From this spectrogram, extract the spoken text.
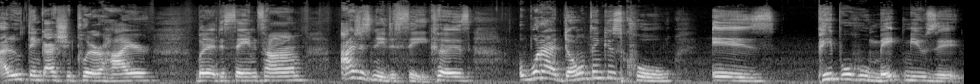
I do think I should put her higher, but at the same time, I just need to see because what I don't think is cool is people who make music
